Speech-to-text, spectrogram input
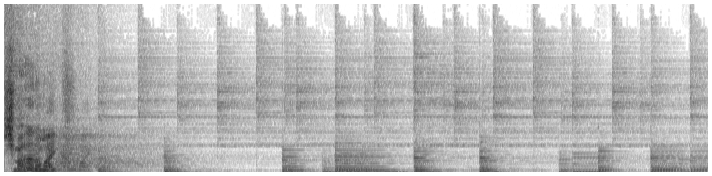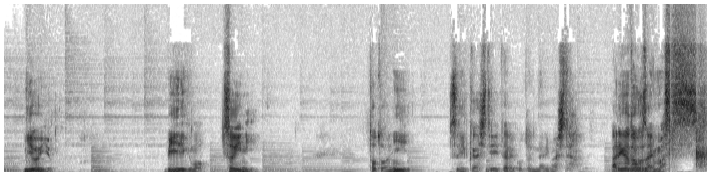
島田のマイク。いよいよ、B リーグもついに、トトに追加していただくことになりました。ありがとうございます。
